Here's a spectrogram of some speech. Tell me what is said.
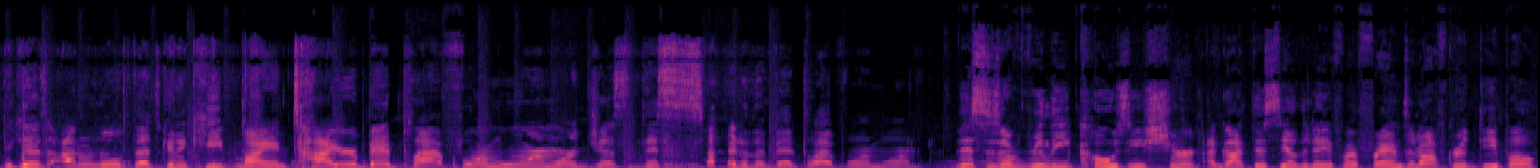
because I don't know if that's gonna keep my entire bed platform warm or just this side of the bed platform warm. This is a really cozy shirt. I got this the other day from my friends at Off Grid Depot.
